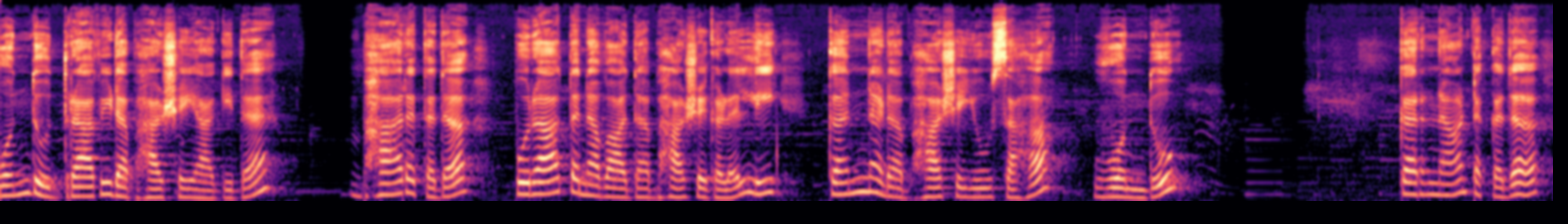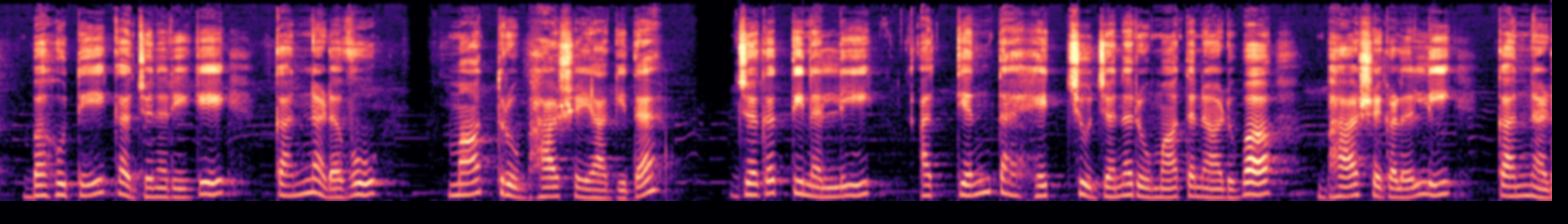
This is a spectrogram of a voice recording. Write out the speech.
ಒಂದು ದ್ರಾವಿಡ ಭಾಷೆಯಾಗಿದೆ. ಭಾರತದ ಪುರಾತನವಾದ ಭಾಷೆಗಳಲ್ಲಿ ಕನ್ನಡ ಭಾಷೆಯೂ ಸಹ ಒಂದು. ಕರ್ನಾಟಕದ ಬಹುತೇಕ ಜನರಿಗೆ ಕನ್ನಡವು ಮಾತೃಭಾಷೆಯಾಗಿದೆ. ಜಗತ್ತಿನಲ್ಲಿ ಅತ್ಯಂತ ಹೆಚ್ಚು ಜನರು ಮಾತನಾಡುವ ಭಾಷೆಗಳಲ್ಲಿ ಕನ್ನಡ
